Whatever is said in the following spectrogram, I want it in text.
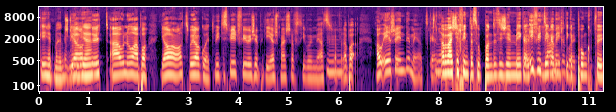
gegeben hat, meinst du? Ja, wie? dort auch noch, aber ja, zwei Jahre gut. Mit der Spirit Fever war etwa die erste Meisterschaft, die im März Mhm. stattfand. Aber auch erst Ende März, gell? Ja. Aber weißt du, ich finde das super und das ist ein mega, mega mega wichtiger gut. Punkt für,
